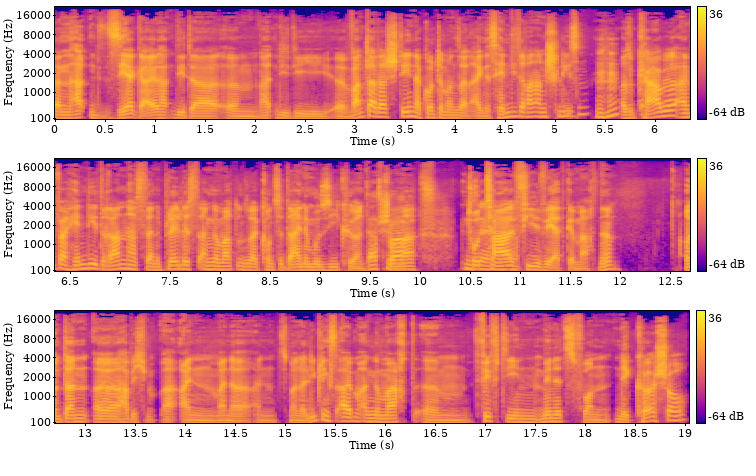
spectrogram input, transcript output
dann hatten sehr geil hatten die da ähm, hatten die die äh, Wandler da stehen, da konnte man sein eigenes Handy dran anschließen. Mhm. Also Kabel einfach Handy dran, hast deine Playlist angemacht und so, da konntest du deine Musik hören. Das Schon war mal sehr, total ja. viel wert gemacht, ne? Und dann äh, habe ich äh, einen meiner, eines meiner Lieblingsalben angemacht, ähm, 15 Minutes von Nick Kershaw.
